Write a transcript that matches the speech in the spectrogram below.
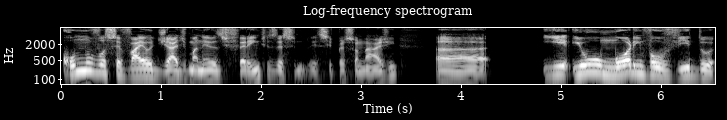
como você vai odiar de maneiras diferentes esse, esse personagem. E, e o humor envolvido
